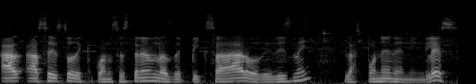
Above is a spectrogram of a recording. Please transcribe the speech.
ha- hace esto de que cuando se estrenan las de Pixar o de Disney, las ponen en inglés.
